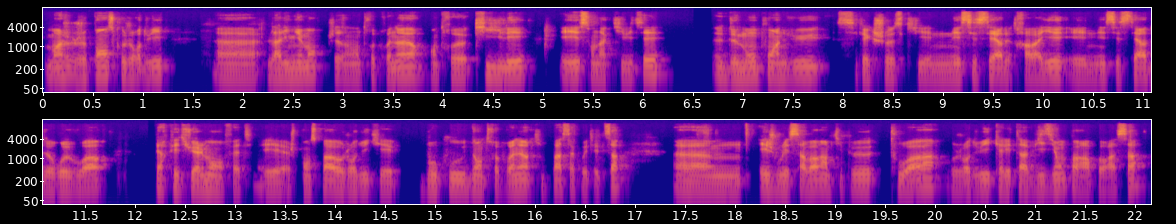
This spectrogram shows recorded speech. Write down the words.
moi, je pense qu'aujourd'hui, euh, l'alignement chez un entrepreneur entre qui il est et son activité, de mon point de vue, c'est quelque chose qui est nécessaire de travailler et nécessaire de revoir perpétuellement en fait. Et je ne pense pas aujourd'hui qu'il y ait beaucoup d'entrepreneurs qui passent à côté de ça. Euh, et je voulais savoir un petit peu, toi, aujourd'hui, quelle est ta vision par rapport à ça?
